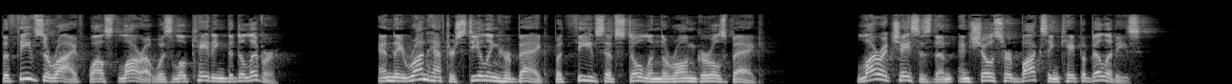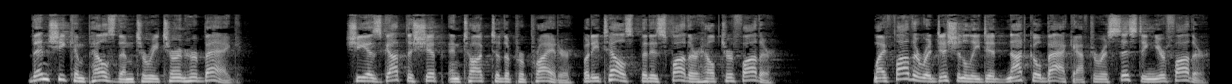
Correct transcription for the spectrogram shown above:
The thieves arrive whilst Lara was locating the deliver. And they run after stealing her bag but thieves have stolen the wrong girl's bag. Lara chases them and shows her boxing capabilities. Then she compels them to return her bag. She has got the ship and talked to the proprietor, but he tells that his father helped her father. My father additionally did not go back after assisting your father.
